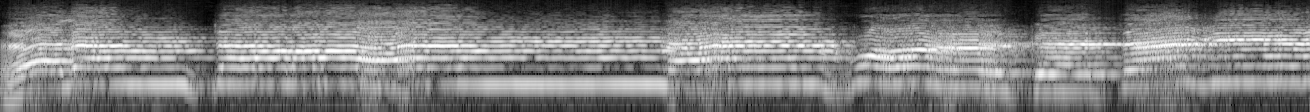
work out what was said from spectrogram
ألم ترى أن الفلك تجري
